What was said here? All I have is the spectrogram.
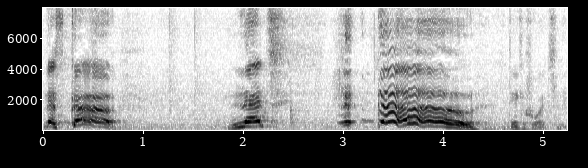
Let's go! Let's go! Thank you for watching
